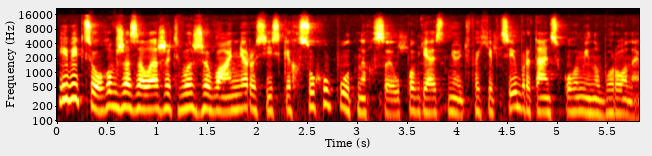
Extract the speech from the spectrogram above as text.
І від цього вже залежить виживання російських сухопутних сил, пов'язнюють фахівці британського міноборони.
